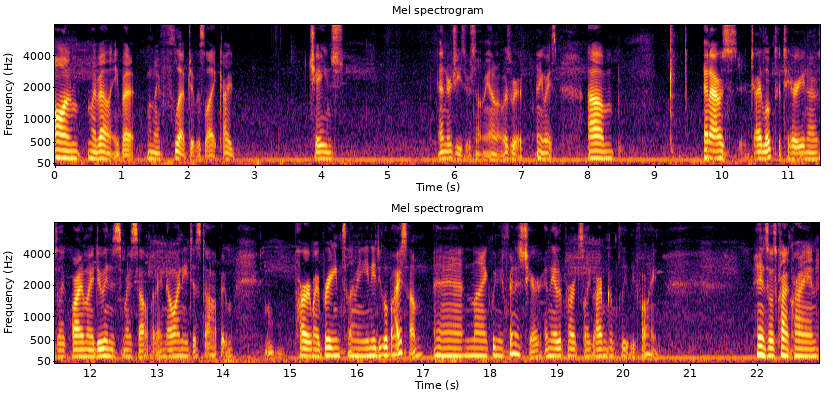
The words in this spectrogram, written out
on my belly but when I flipped it was like I changed energies or something. I don't know it was weird. Anyways um, and I was, I looked at Terry and I was like, why am I doing this to myself? And I know I need to stop. And part of my brain telling me, you need to go buy some. And like, when you're finished here. And the other part's like, I'm completely fine. And so I was kind of crying,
